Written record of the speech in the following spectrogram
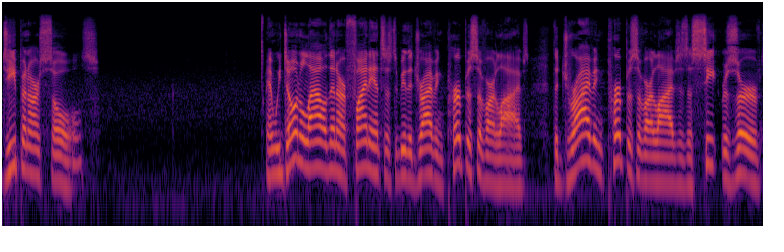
deep in our souls and we don't allow then our finances to be the driving purpose of our lives, the driving purpose of our lives is a seat reserved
